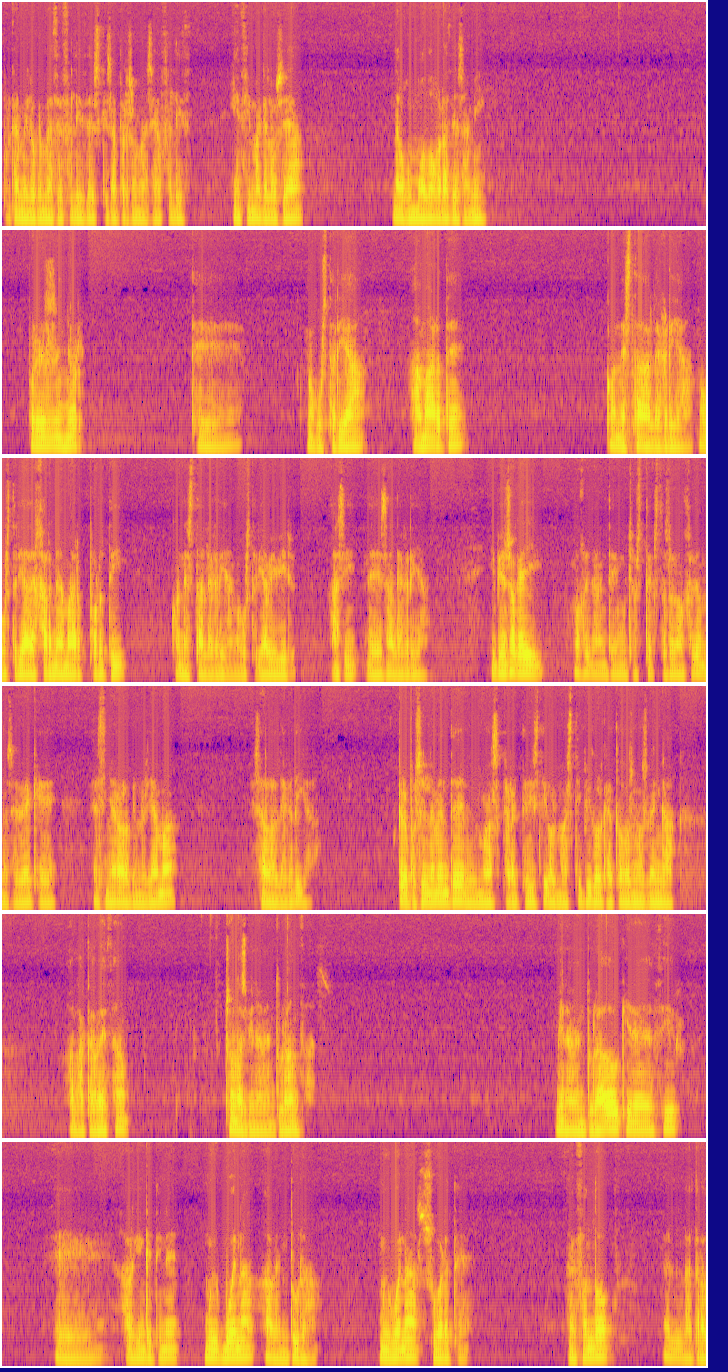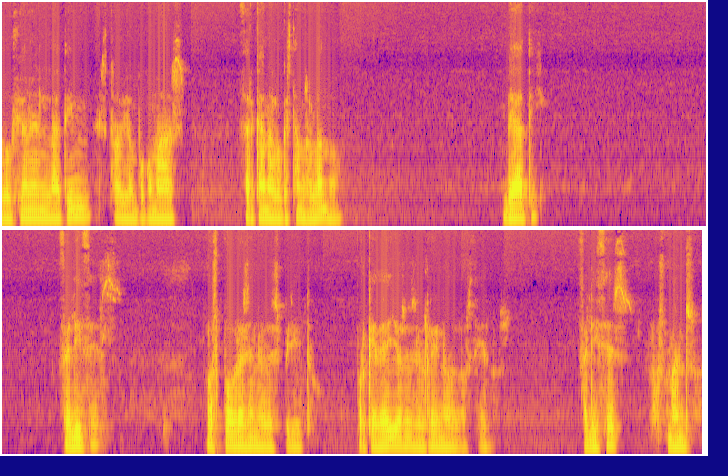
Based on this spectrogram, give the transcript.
Porque a mí lo que me hace feliz es que esa persona sea feliz. Y encima que lo sea de algún modo gracias a mí. Por eso, Señor, me gustaría amarte con esta alegría. Me gustaría dejarme amar por ti con esta alegría. Me gustaría vivir así, de esa alegría. Y pienso que hay, lógicamente, hay muchos textos del Evangelio donde se ve que el Señor a lo que nos llama es a la alegría. Pero posiblemente el más característico, el más típico, el que a todos nos venga a la cabeza, son las bienaventuranzas. Bienaventurado quiere decir eh, alguien que tiene muy buena aventura, muy buena suerte. En el fondo, la traducción en latín es todavía un poco más cercana a lo que estamos hablando. Beati. Felices los pobres en el espíritu, porque de ellos es el reino de los cielos. Felices los mansos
